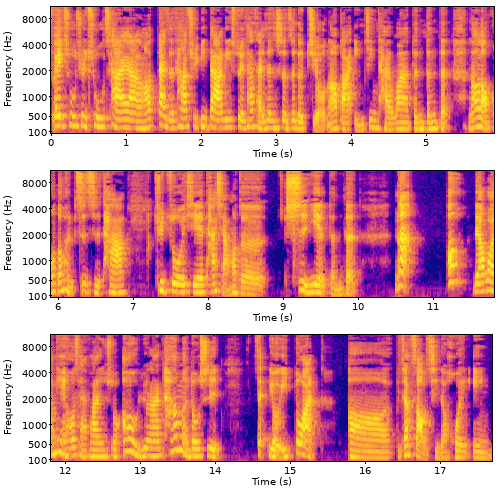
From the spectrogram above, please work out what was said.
飞出去出差啊，然后带着他去意大利，所以他才认识了这个酒，然后把他引进台湾啊，等等等，然后老公都很支持他去做一些他想要的事业等等。那哦，聊完天以后才发现说，哦，原来他们都是在有一段。呃，比较早期的婚姻，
